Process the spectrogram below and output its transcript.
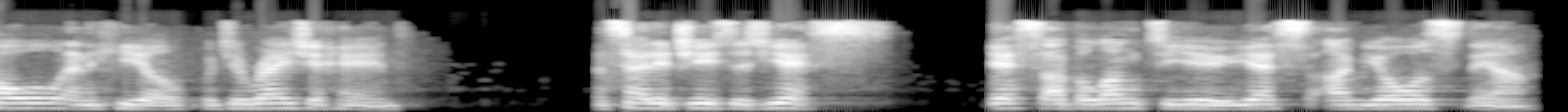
whole and heal, would you raise your hand and say to Jesus, "Yes, yes, I belong to you. Yes, I'm yours now.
